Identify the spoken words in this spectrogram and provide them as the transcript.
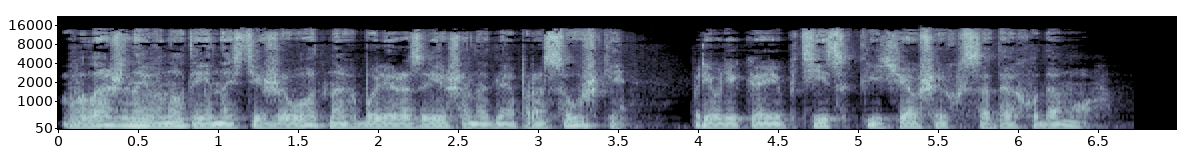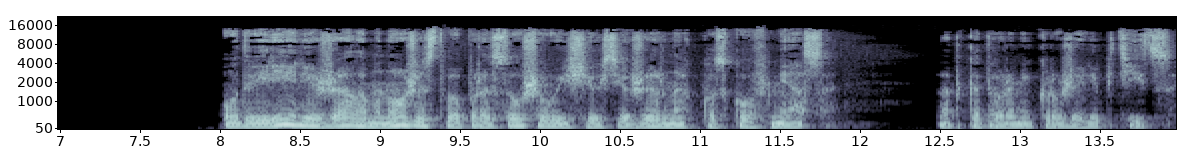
Влажные внутренности животных были развешаны для просушки, привлекая птиц, кричавших в садах у домов. У дверей лежало множество просушивающихся жирных кусков мяса, над которыми кружили птицы.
